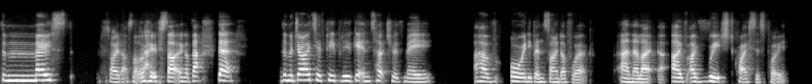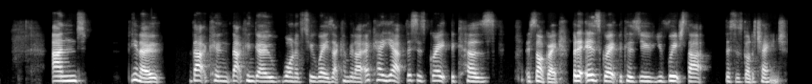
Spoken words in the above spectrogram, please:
the most sorry, that's not the way of starting of that. That the majority of people who get in touch with me have already been signed off work and they're like, I've I've reached crisis. And you know, that can that can go one of two ways. That can be like, okay, yeah, this is great because it's not great, but it is great because you you've reached that this has got to change.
